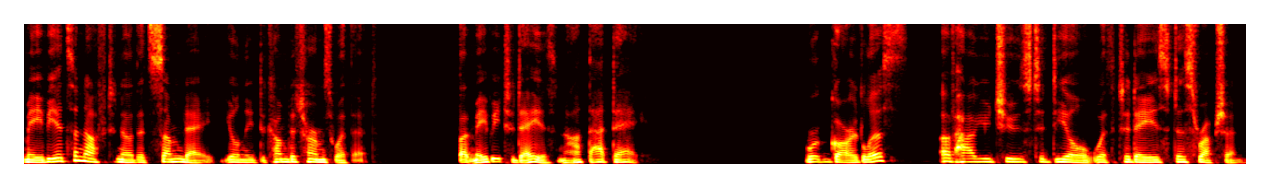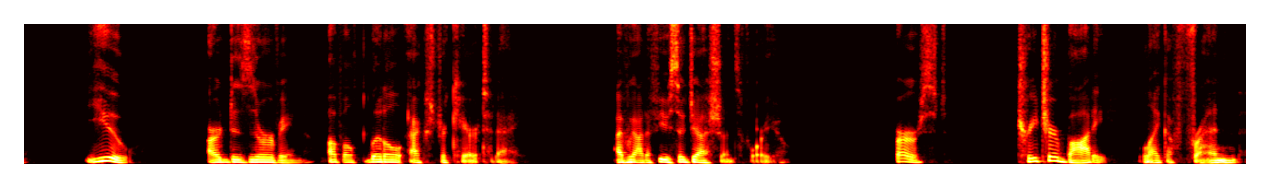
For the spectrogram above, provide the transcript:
Maybe it's enough to know that someday you'll need to come to terms with it, but maybe today is not that day. Regardless of how you choose to deal with today's disruption, you are deserving of a little extra care today. I've got a few suggestions for you. First, treat your body like a friend.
